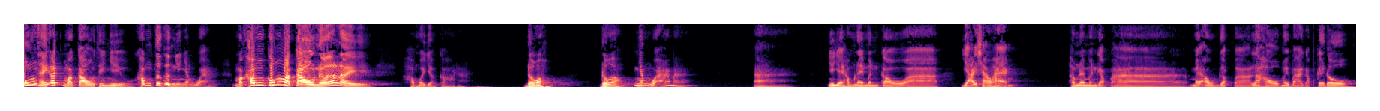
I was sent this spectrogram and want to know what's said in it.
Cúng thì ít mà cầu thì nhiều không tương ưng với nhân quả. Mà không cúng mà cầu nữa là không bao giờ có rồi. Đúng không? Đúng không? Nhân quả mà. À như vậy hôm nay mình cầu à, giải sao hạn hôm nay mình gặp à, mấy ông gặp à, la hầu mấy bà gặp cái đô.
